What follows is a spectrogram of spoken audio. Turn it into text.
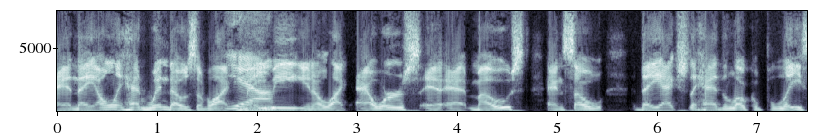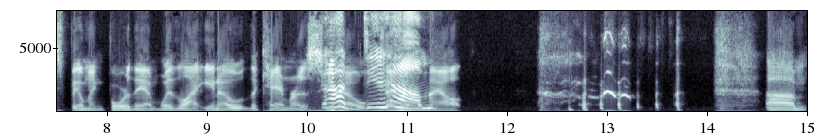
and they only had windows of like Yeah. maybe you know like hours at, at most and so they actually had the local police filming for them with like you know the cameras you God know, help them damn. out um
